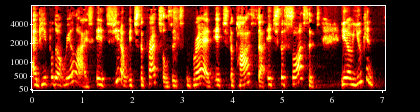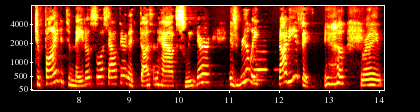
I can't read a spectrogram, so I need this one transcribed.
and people don't realize it's, you know, it's the pretzels, it's the bread, it's the pasta, it's the sauces. You know, you can, to find a tomato sauce out there that doesn't have sweetener is really not easy. You know? Right.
